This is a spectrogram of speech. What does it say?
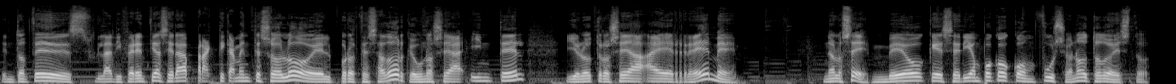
entonces la diferencia será prácticamente solo el procesador, que uno sea Intel y el otro sea ARM. No lo sé, veo que sería un poco confuso, ¿no? Todo esto.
